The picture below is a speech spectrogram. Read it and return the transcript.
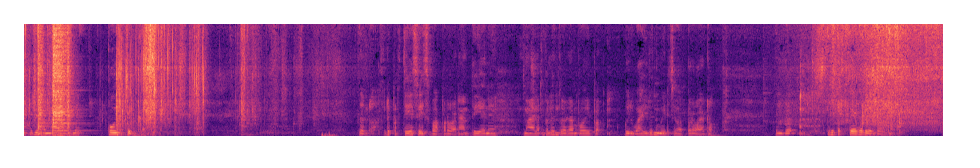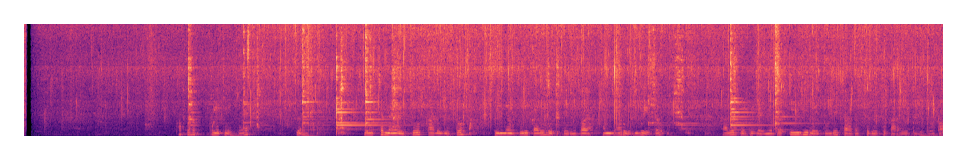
ഇതിന് നമ്മൾ പൊരിച്ചെടുക്കാം. ഇതുണ്ടോ? ഒരു പ്രത്യേക സൈസ് പപ്പടമാണ്. അത് ഞാൻ നാലമ്പലം തൊഴാൻ പോയപ്പം ഗുരുവായൂരിൽ നിന്ന് മേടിച്ച പപ്പടമാണ് കേട്ടോ. ഇത് ഒരു പ്രത്യേകത പുളിച്ച് വെച്ചേ. ഇതുണ്ട് വെളിച്ചെണ്ണ ഒഴിച്ചു കടുകിട്ടു പിന്നെ ഒരു കടുക് പൊട്ടി കഴിഞ്ഞപ്പോൾ അഞ്ചാറ് ഉരുവ ഇട്ടു. അത് പൊട്ടി കഴിഞ്ഞപ്പോൾ ഇഞ്ചി വെളുത്തുള്ളി ചതച്ചതിട്ട് കിട്ടും കേട്ടോ.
